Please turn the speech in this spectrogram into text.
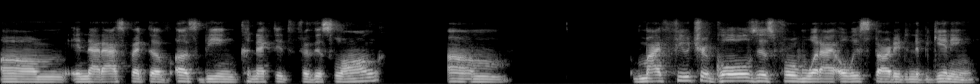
um, in that aspect of us being connected for this long. Um, my future goals is for what I always started in the beginning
